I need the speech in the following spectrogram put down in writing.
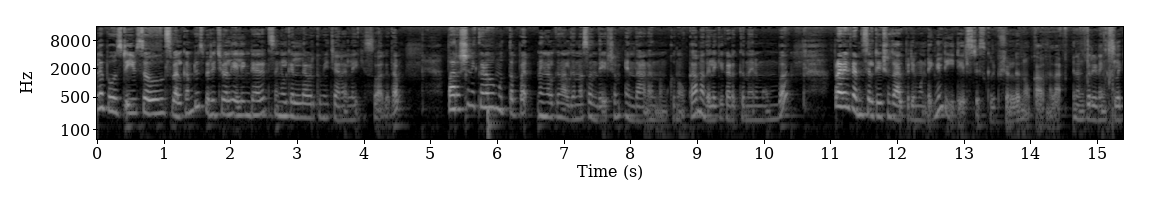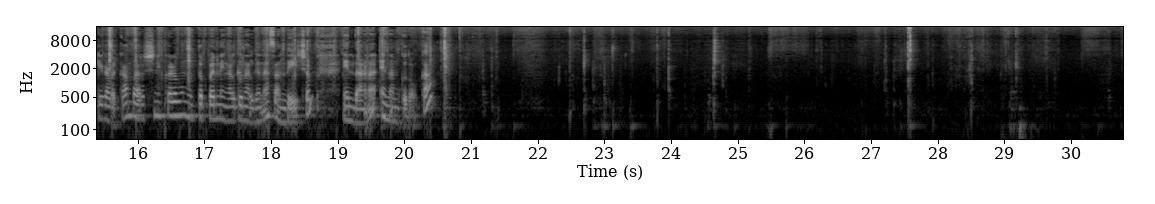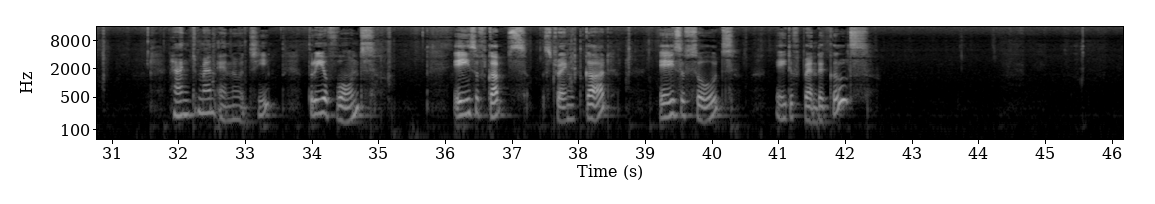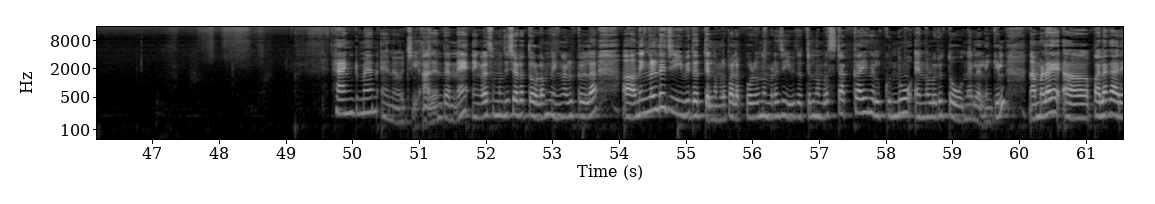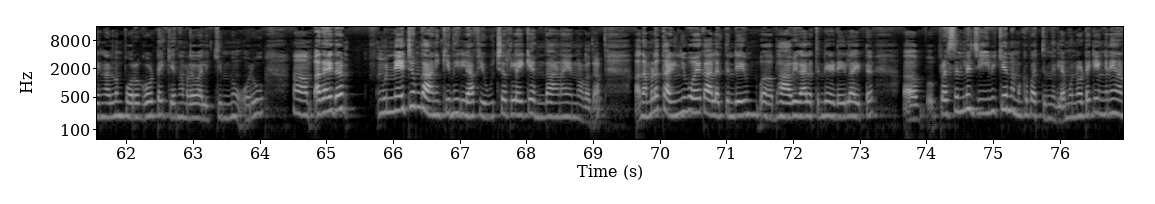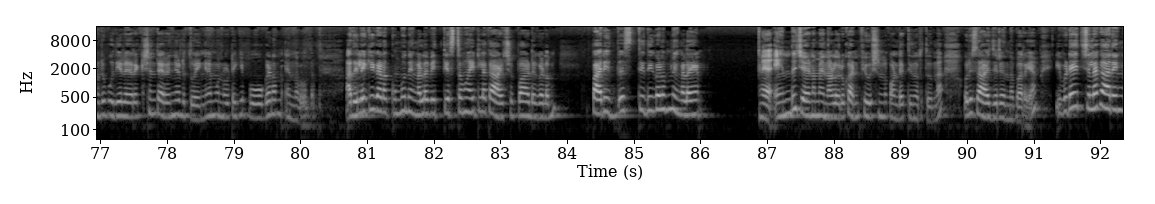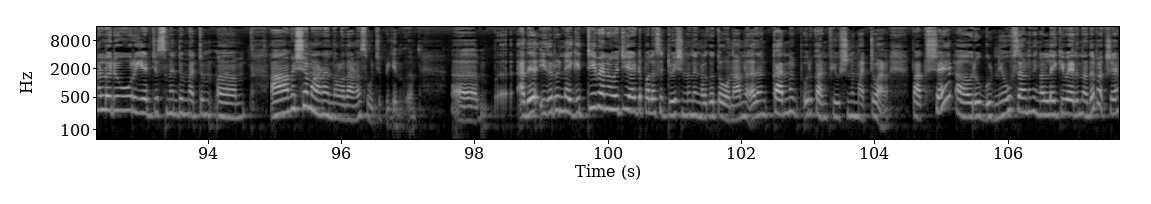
Hello positive souls welcome to spiritual healing directs നിങ്ങൾക്ക് എല്ലാവർക്കും ഈ ചാനലിലേക്ക് സ്വാഗതം. പറശ്ശിനിക്കടവ് മുത്തപ്പൻ നിങ്ങൾക്ക് നൽകുന്ന സന്ദേശം എന്താണെന്ന് നമുക്ക് നോക്കാം. അതിലേക്ക് കിടക്കുന്നതിന് മുമ്പ് പ്രൈവറ്റ് കൺസൾട്ടേഷൻ താല്പര്യമുണ്ടെങ്കിൽ ഡീറ്റെയിൽസ് ഡിസ്ക്രിപ്ഷനിൽ നോക്കാവുന്നതാണ്. നമുക്ക് റീഡിങ്സിലേക്ക് കിടക്കാം. പറശ്ശിനിക്കടവ് മുത്തപ്പൻ നിങ്ങൾക്ക് നൽകുന്ന സന്ദേശം എന്താണ് എന്ന് നമുക്ക് നോക്കാം. Hanged Man energy, Three of Wands, Ace of Cups, Strength card, Ace of Swords, Eight of Pentacles, hanged man energy ആദ്യം തന്നെ നിങ്ങളെ സംബന്ധിച്ചിടത്തോളം നിങ്ങൾക്കുള്ള നിങ്ങളുടെ ജീവിതത്തിൽ നമ്മൾ പലപ്പോഴും നമ്മുടെ ജീവിതത്തിൽ നമ്മൾ സ്റ്റക്കായി നിൽക്കുന്നു എന്നുള്ളൊരു തോന്നൽ അല്ലെങ്കിൽ നമ്മളെ പല കാര്യങ്ങളിലും പുറകോട്ടേക്ക് നമ്മളെ വലിക്കുന്നു. ഒരു അതായത് മുന്നേറ്റം കാണിക്കുന്നില്ല ഫ്യൂച്ചറിലേക്ക് എന്താണ് എന്നുള്ളത്. നമ്മൾ കഴിഞ്ഞുപോയ കാലത്തിന്റെയും ഭാവി കാലത്തിന്റെ ഇടയിലായിട്ട് പ്രസന്റിൽ ജീവിക്കാൻ നമുക്ക് പറ്റുന്നില്ല. മുന്നോട്ടേക്ക് എങ്ങനെയാണ് ഒരു പുതിയ ഡയറക്ഷൻ തിരഞ്ഞെടുത്തു എങ്ങനെ മുന്നോട്ടേക്ക് പോകണം എന്നുള്ളത്? അതിലേക്ക് കടക്കുമ്പോൾ നിങ്ങളുടെ വ്യത്യസ്തമായിട്ടുള്ള കാഴ്ചപ്പാടുകളും പരിതസ്ഥിതികളും നിങ്ങളെ എന്ത് ചെയ്യണം എന്നുള്ളൊരു കൺഫ്യൂഷനിൽ കൊണ്ടെത്തി നിർത്തുന്ന ഒരു സാഹചര്യം എന്ന് പറയാം. ഇവിടെ ചില കാര്യങ്ങളിലൊരു റീഅഡ്ജസ്റ്റ്മെന്റും മറ്റും ആവശ്യമാണ് എന്നുള്ളതാണ് സൂചിപ്പിക്കുന്നത്. അത് ഇതൊരു നെഗറ്റീവ് എനർജി ആയിട്ട് പല സിറ്റുവേഷനിലും നിങ്ങൾക്ക് തോന്നാം. അത് കാരണം ഒരു കൺഫ്യൂഷനും മറ്റുമാണ്. പക്ഷേ ഒരു ഗുഡ് ന്യൂസ് ആണ് നിങ്ങളിലേക്ക് വരുന്നത്. പക്ഷേ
